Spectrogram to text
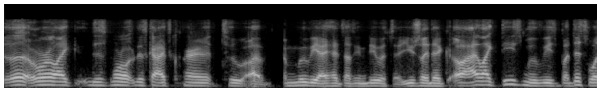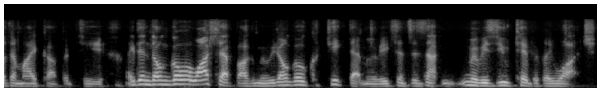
uh, or like this more this guy's comparing it to a, a movie I had nothing to do with it. Usually they oh I like these movies, but this wasn't my cup of tea. Like then don't go watch that fucking movie. Don't go critique that movie since it's not movies you typically watch.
